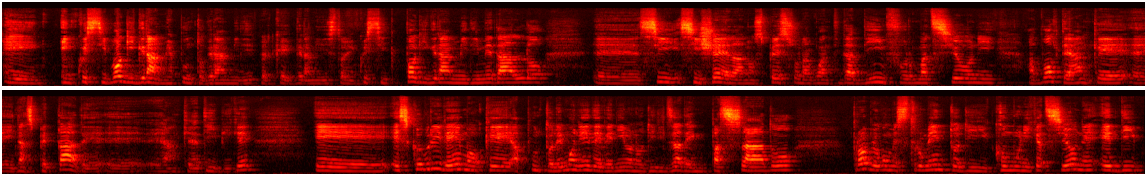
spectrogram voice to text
e, in questi pochi grammi, appunto grammi di, perché grammi di storia, in questi pochi grammi di metallo eh, si, si, celano spesso una quantità di informazioni, a volte anche eh, inaspettate e anche atipiche, e, e, scopriremo che appunto le monete venivano utilizzate in passato proprio come strumento di comunicazione e di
